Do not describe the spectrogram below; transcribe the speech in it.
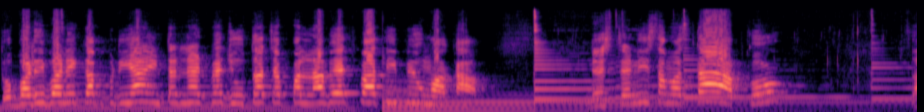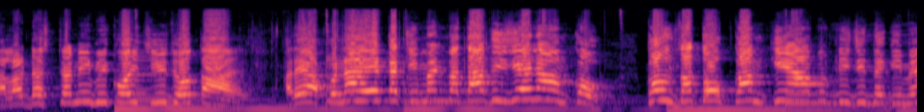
तो बड़ी बड़ी कंपनियाँ इंटरनेट पे जूता चप्पल ना बेच पाती प्यूमा का। डेस्टिनी समझता है आपको? साला डेस्टिनी भी कोई चीज़ होता है। अरे अपना एक अचीवमेंट बता दीजिए ना हमको। कौन सा तो काम किए आप अपनी ज़िंदगी में?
